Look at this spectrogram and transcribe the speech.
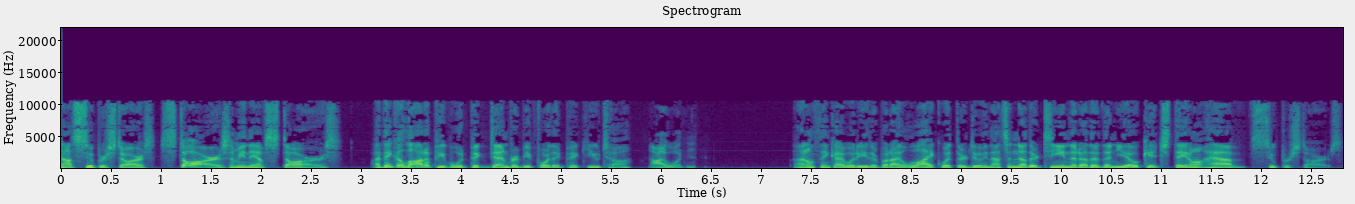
Not superstars, stars. I mean, they have stars. I think a lot of people would pick Denver before they'd pick Utah. I wouldn't. I don't think I would either, but I like what they're doing. That's another team that, other than Jokic, they don't have superstars.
